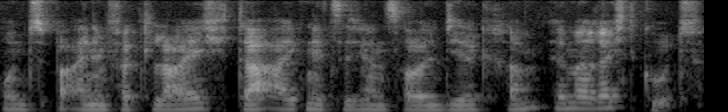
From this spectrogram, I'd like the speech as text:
und bei einem Vergleich, da eignet sich ein Säulendiagramm immer recht gut.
